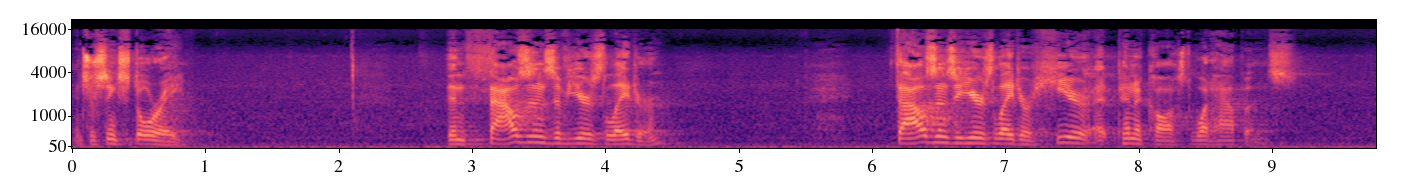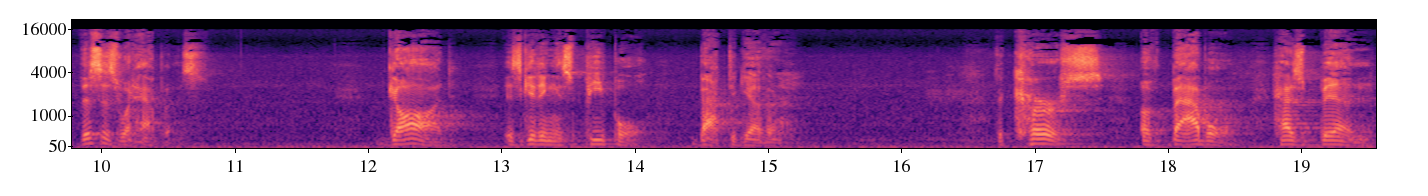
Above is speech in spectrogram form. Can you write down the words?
Interesting story. Then, thousands of years later, thousands of years later, here at Pentecost, what happens? This is what happens God is getting his people back together. The curse of Babel has been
